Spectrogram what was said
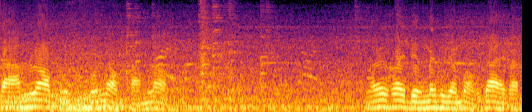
สามรอบหมุนหมุนออกสามรอบ แล้วค่อยๆดึงเม็ดมะยมออกได้ครับ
